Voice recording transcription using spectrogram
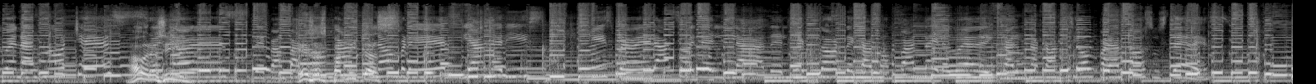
buenas noches. Ahora sí. Esas palmitas. Mi nombre es folclore de Carlos Pata y les voy a dedicar ustedes.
